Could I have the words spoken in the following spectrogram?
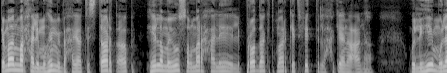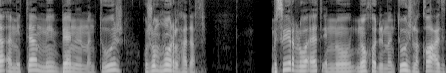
كمان مرحلة مهمة بحياة startup هي لما يوصل مرحلة ال product market fit اللي حكينا عنها واللي هي ملائمة تامة بين المنتوج وجمهور الهدف. بصير الوقت إنه ناخد المنتوج لقاعدة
